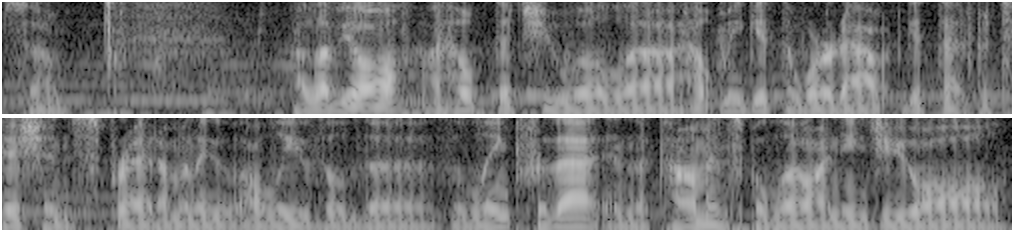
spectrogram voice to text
So, I love you all. I hope that you will uh, help me get the word out, get that petition spread. I'm gonna, I'll leave the, the the link for that in the comments below. I need you all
